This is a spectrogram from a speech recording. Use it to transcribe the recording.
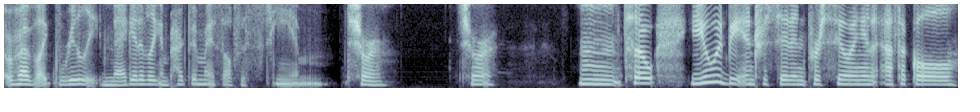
have like really negatively impacted my self-esteem. Sure, sure. Hmm. so you would be interested in pursuing an ethical,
